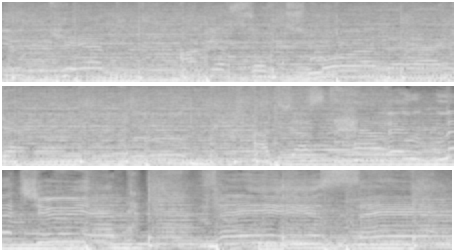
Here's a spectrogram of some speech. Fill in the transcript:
you, kid. I'll give so much more than I get. Mm, I just haven't met you yet. They say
